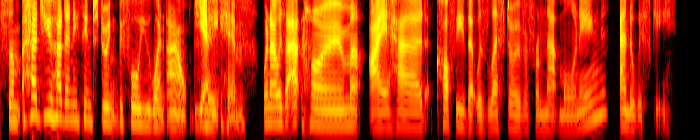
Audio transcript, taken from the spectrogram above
some. Had you had anything to drink before you went out to Yes. meet him? When I was at home, I had coffee that was left over from that morning and a whiskey.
